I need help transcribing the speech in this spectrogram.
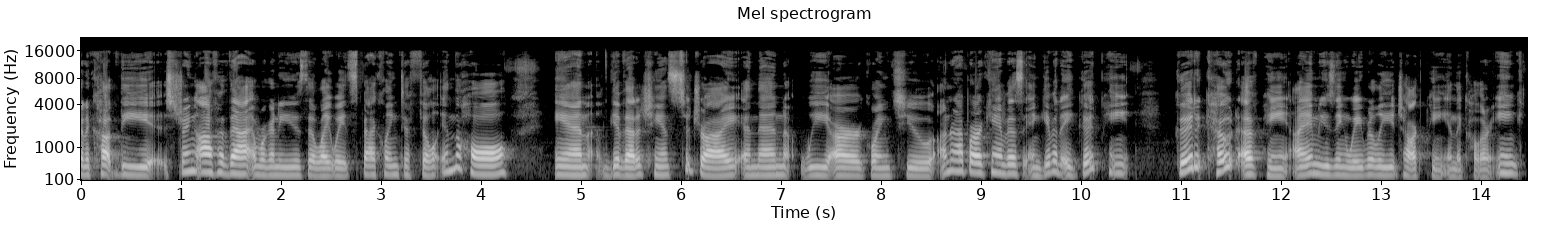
Going to cut the string off of that and we're going to use the lightweight spackling to fill in the hole and give that a chance to dry. And then we are going to unwrap our canvas and give it a good paint, good coat of paint. I am using Waverly chalk paint in the color ink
